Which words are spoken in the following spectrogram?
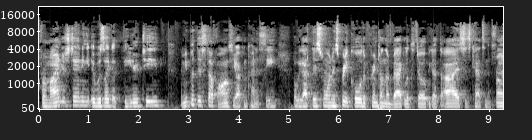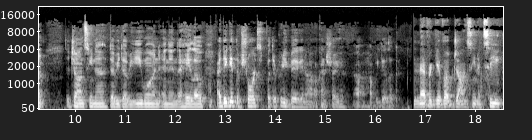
From my understanding, it was like a theater tee let me put this stuff on so y'all can kind of see. But we got this one. It's pretty cool. The print on the back looks dope. You got the eyes. It's cats in the front. The John Cena WWE one. And then the Halo. I did get the shorts, but they're pretty big. And I'll, I'll kind of show you uh, how big they look. Never give up John Cena T.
